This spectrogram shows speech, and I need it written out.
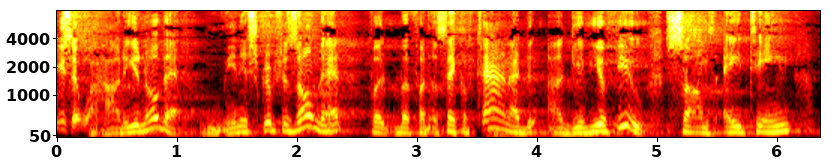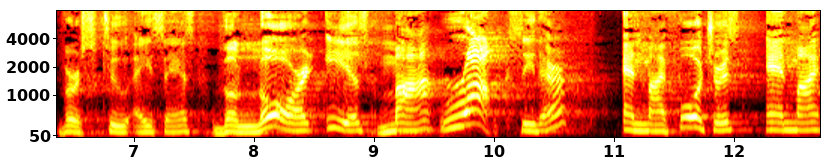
You said, well, how do you know that? Many scriptures on that, but, but for the sake of time, I do, I'll give you a few. Psalms 18 verse 2a says, the Lord is my rock. See there? And my fortress and my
